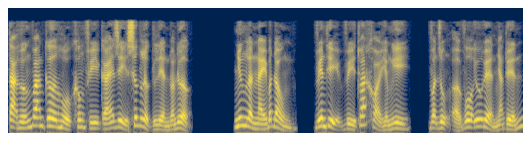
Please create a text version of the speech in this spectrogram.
Tạ hướng văn cơ hồ không phí cái gì sức lực liền đoán được. Nhưng lần này bất đồng, viên thị vì thoát khỏi hiểm nghi, vận dụng ở vô ưu huyền nhãn tuyến,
